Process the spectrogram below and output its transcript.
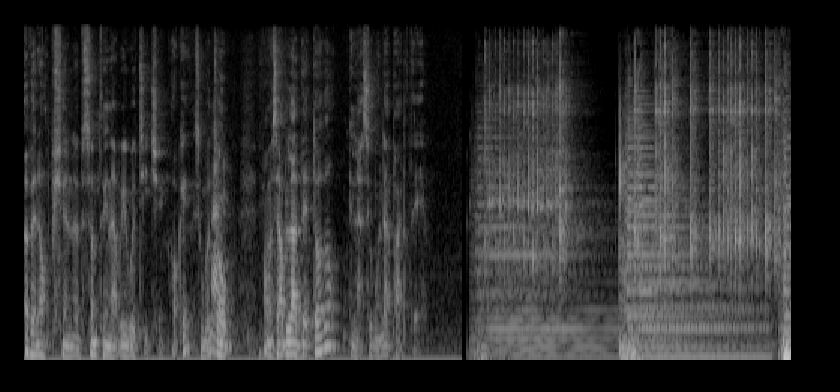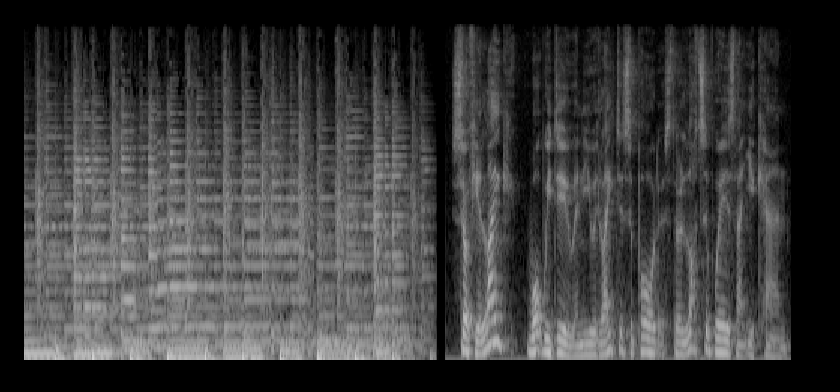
of an option of something that we were teaching. Okay, so we'll Vale. talk. Vamos a hablar de todo en la segunda parte. So if you like what we do and you would like to support us, there are lots of ways that you can.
